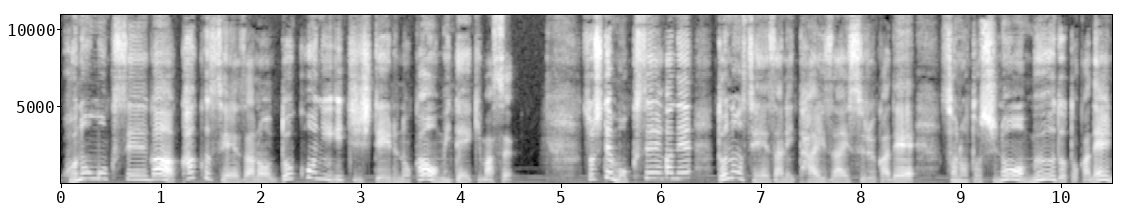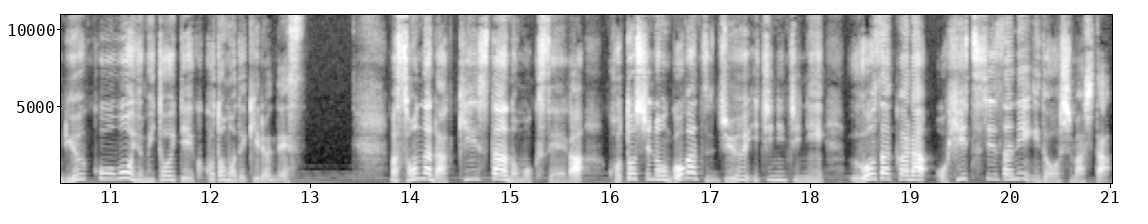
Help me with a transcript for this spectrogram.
この木星が各星座のどこに位置しているのかを見ていきます。そして木星がね、どの星座に滞在するかで、その年のムードとかね、流行を読み解いていくこともできるんです。まあ、そんなラッキースターの木星が今年の5月11日に魚座からお羊座に移動しました。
